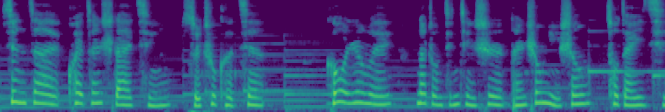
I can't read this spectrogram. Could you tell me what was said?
现在快餐式的爱情随处可见，可我认为。那种仅仅是男生女生凑在一起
